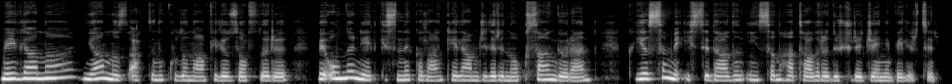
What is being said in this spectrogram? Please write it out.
Mevlana yalnız aklını kullanan filozofları ve onların etkisinde kalan kelamcıları noksan gören, kıyasın ve istidadın insanı hatalara düşüreceğini belirtir.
